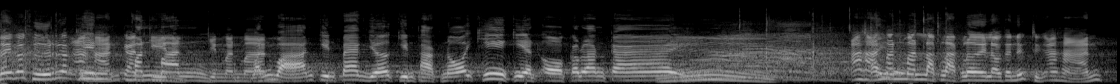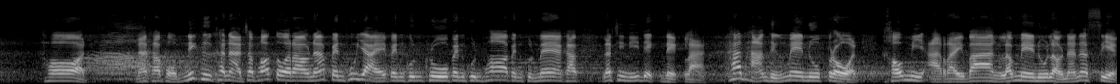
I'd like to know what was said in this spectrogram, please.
นั่นก็คือเรื่องอากิหารการมันกินมันกินมันหวามันนหวานๆกินแป้งเยอะกินผักน้อย ขี้เกียจออกกำลังกาย อาหารมันมันๆหลักๆ เลย เราจะนึกถึงอาหารทอดนะครับผมนี่คือขนาดเฉพาะตัวเรานะ เป็นผู้ใหญ่เป็นคุณครูเป็นคุณพ่อเป็นคุณแม่ครับ แล้วทีนี้เด็กๆล่ะ ถ้าถามถึงเมนูโปรดเขามีอะไรบ้าง แล้วเมนูเหล่านั้นน่ะเสี่ยง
